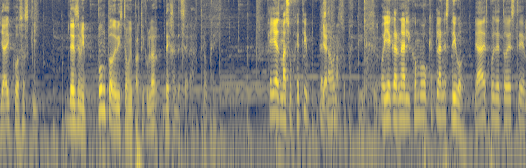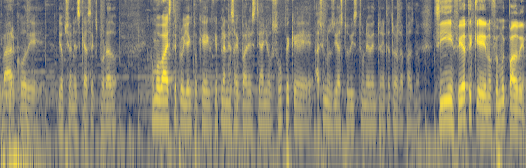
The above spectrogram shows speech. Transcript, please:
Ya hay cosas que, desde mi punto de vista muy particular, dejan de ser arte. Ok. Que ya es más subjetivo. Ya es onda. más subjetivo. sí. Oye, carnal, ¿y cómo, qué planes? Digo, ya después de todo este barco de, de opciones que has explorado, ¿cómo va este proyecto? ¿Qué, qué planes hay para este año? Supe que hace unos días tuviste un evento en el Teatro de la Paz, ¿no? Sí, fíjate que nos fue muy padre.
